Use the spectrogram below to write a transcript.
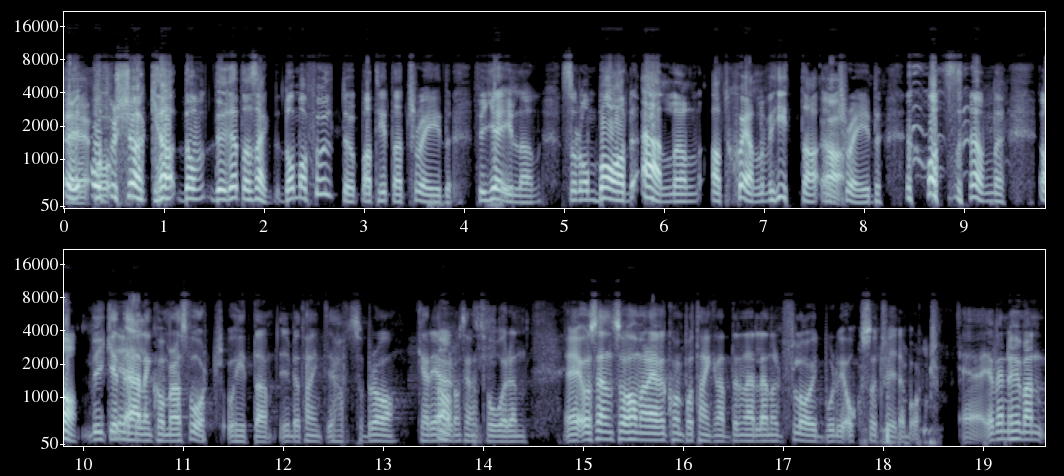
Eh, Eh, och, och- försöka, de, det rättare sagt, de har fullt upp att hitta trade för Jalen, så de bad Allen att själv hitta en Ja. trade. Och sen, ja, Vilket Eh. Allen kommer ha svårt att hitta i och med att han inte haft så bra karriär Ja. de senaste två åren. Eh, och sen så har man även kommit på tanken att den här Leonard Floyd borde vi också trada bort. Eh, jag vet inte hur man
